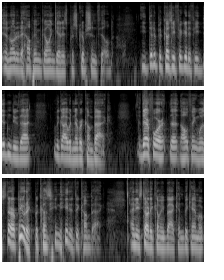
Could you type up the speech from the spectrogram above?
in order to help him go and get his prescription filled. He did it because he figured if he didn't do that, the guy would never come back. Therefore, the, the whole thing was therapeutic because he needed to come back. And he started coming back and became a,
